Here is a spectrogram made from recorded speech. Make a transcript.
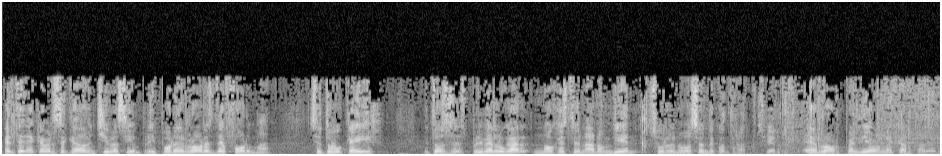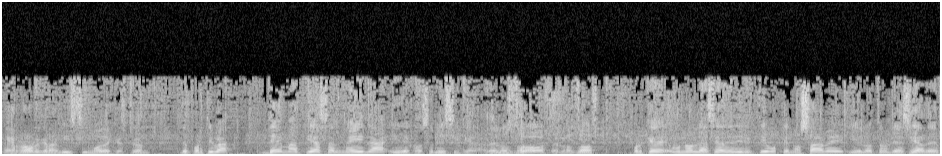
Él tenía que haberse quedado en Chivas siempre y por errores de forma se tuvo que ir. Entonces, en primer lugar, no gestionaron bien su renovación de contrato. Cierto. Error, perdieron la carta de él. Error gravísimo de gestión deportiva de Matías Almeida y de José Luis Higuera, de los, Los dos, dos. de los dos. Porque uno le hacía de directivo que no sabe y el otro le hacía de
